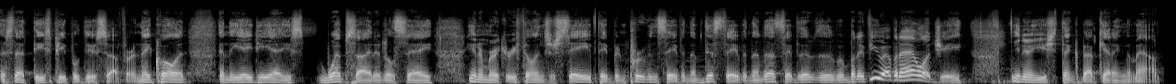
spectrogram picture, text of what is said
is that these people do suffer. And they call it, in the ADA's website, it'll say, you know, mercury fillings are safe, they've been proven safe, and then this safe, and then that safe. But if you have an allergy, you know, you should think about getting them out.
